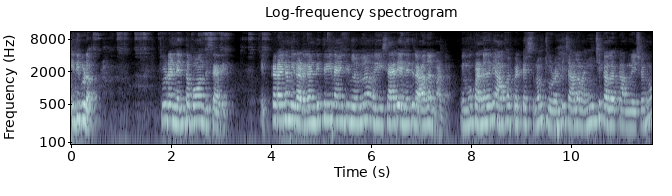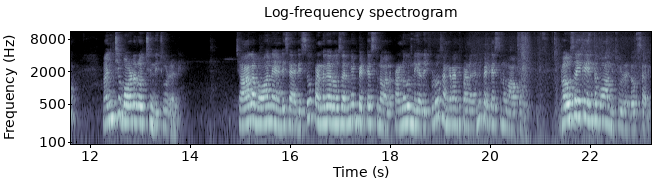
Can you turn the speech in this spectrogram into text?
ఇది కూడా. చూడండి ఎంత బాగుంది శారీ. ఎక్కడైనా మీరు అడగండి. త్రీ నైన్టీన్లో ఈ శారీ అనేది రాదనమాట. మేము పండుగని ఆఫర్ పెట్టేస్తున్నాం. చూడండి చాలా మంచి కలర్ కాంబినేషను. మంచి బార్డర్ వచ్చింది చూడండి. చాలా బాగున్నాయండి శారీస్. పండుగ రోజు అని మేము పెట్టేస్తున్నాం అన్న పండుగ ఉంది కదా ఇప్పుడు సంక్రాంతి పండుగని పెట్టేస్తున్నాం ఆఫర్. బ్లౌజ్ అయితే ఎంత బాగుంది చూడండి ఒకసారి.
